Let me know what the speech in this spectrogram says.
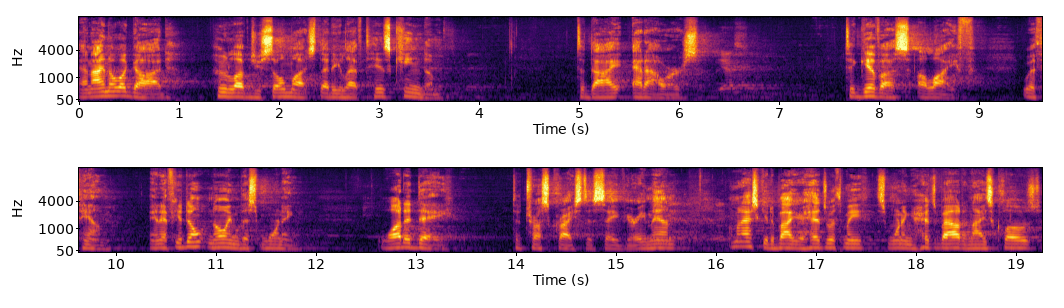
And I know a God who loved you so much that he left his kingdom to die at ours, to give us a life with him. And if you don't know him this morning, what a day to trust Christ as Savior. Amen. I'm going to ask you to bow your heads with me this morning, your heads bowed and eyes closed.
